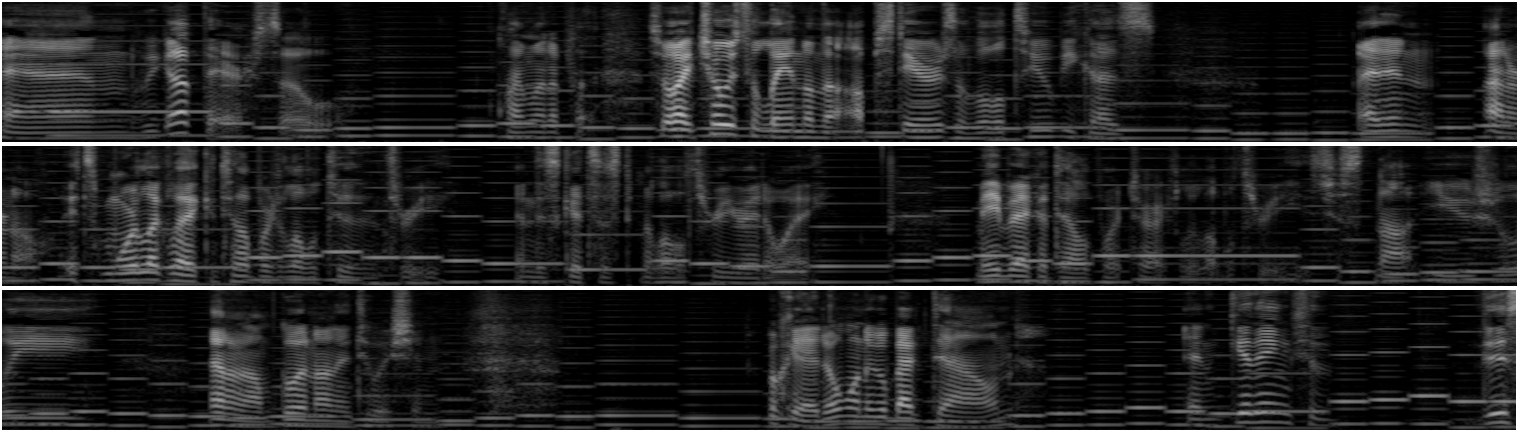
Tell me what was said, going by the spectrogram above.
And we got there, so climb on up. So I chose to land on the upstairs of level 2 because I didn't, I don't know. It's more likely I can teleport to level 2 than 3, and this gets us to level 3 right away. Maybe I could teleport directly level 3. It's just not usually... I don't know, I'm going on intuition. Okay, I don't want to go back down. And getting to this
